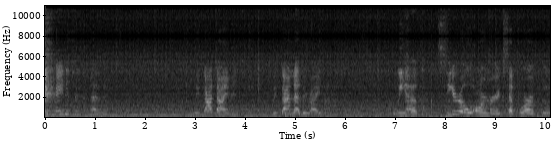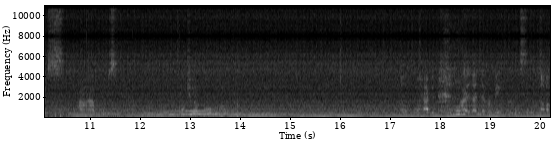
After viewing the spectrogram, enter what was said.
we've made it to the nether. We've got diamonds. We've got netherite. We have zero armor except for our boots. I don't have boots. Don't you have gold? Oh, what happened? I, I never make boots. Uh,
